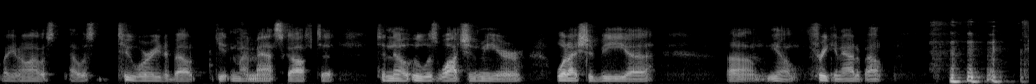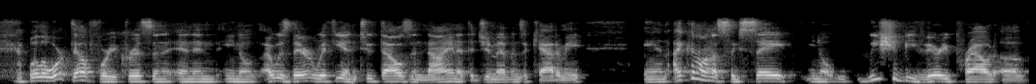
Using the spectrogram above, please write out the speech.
Like, you know i was i was too worried about getting my mask off to to know who was watching me or what i should be uh um, you know freaking out about. Well, it worked out for you, Chris, and and and you know I was there with you in 2009 at the Jim Evans Academy, and I can honestly say, you know, we should be very proud of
